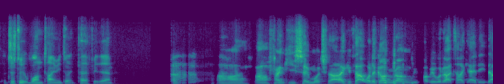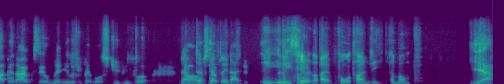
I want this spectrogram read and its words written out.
Just do it one time, you've done it perfect then. Oh, oh, thank you so much for that. Like, if that would have gone wrong, we probably would have had to like edit that bit out because it'll make me look a bit more stupid. But No, Oh, def- so- definitely that. You at least hear it about four times a, a month. yeah,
